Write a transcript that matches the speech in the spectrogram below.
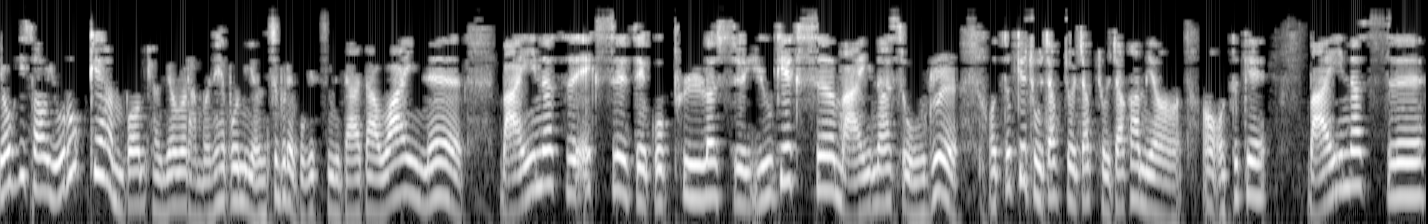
여기서 이렇게 한번 변형을 한번 해보는 연습을 해보겠습니다. 자, y는 마이너스 x제곱 플러스 6x 마이너스 5를 어떻게 조작 조작 조작하면 어, 어떻게 마이너스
